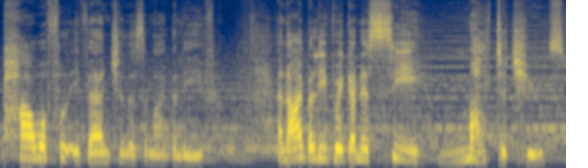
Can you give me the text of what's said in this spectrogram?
powerful evangelism, I believe. And I believe we're going to see multitudes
